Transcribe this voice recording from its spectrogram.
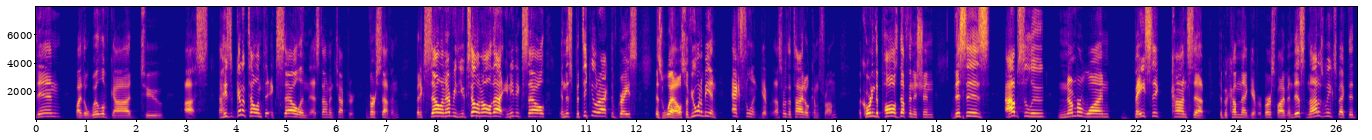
then by the will of God to us. Now he's going to tell them to excel in this down in chapter verse 7, but excel in everything. You excel in all that. You need to excel in this particular act of grace as well. So if you want to be an excellent giver, that's where the title comes from. According to Paul's definition, this is absolute number one basic concept to become that giver. Verse 5 And this not as we expected,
